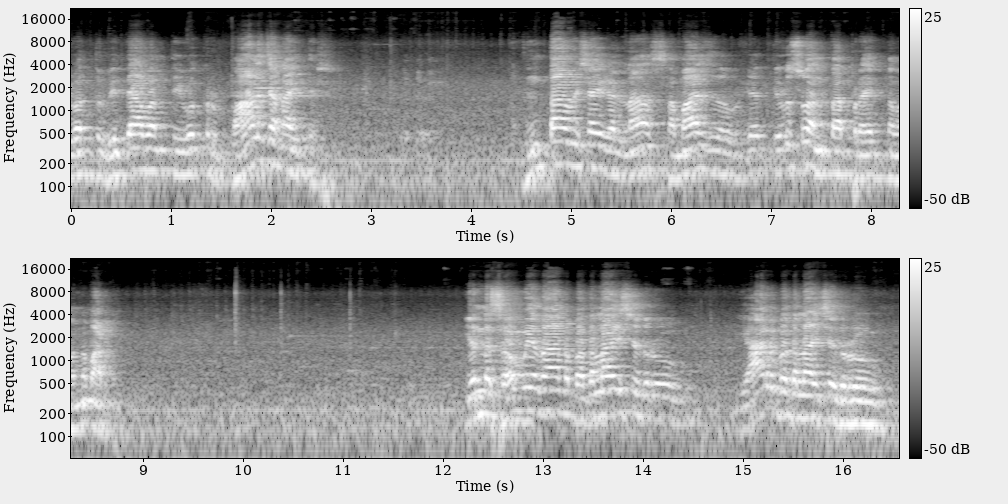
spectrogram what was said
ಇವತ್ತು ವಿದ್ಯಾವಂತ ಯುವಕರು ಭಾಳ ಜನ ಇದ್ದೀರಿ. ಇಂಥ ವಿಷಯಗಳನ್ನ ಸಮಾಜದವ್ರಿಗೆ ತಿಳಿಸುವಂಥ ಪ್ರಯತ್ನವನ್ನು ಮಾಡಬೇಕು. ಇನ್ನು ಸಂವಿಧಾನ ಬದಲಾಯಿಸಿದ್ರು, ಯಾರು ಬದಲಾಯಿಸಿದ್ರು?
